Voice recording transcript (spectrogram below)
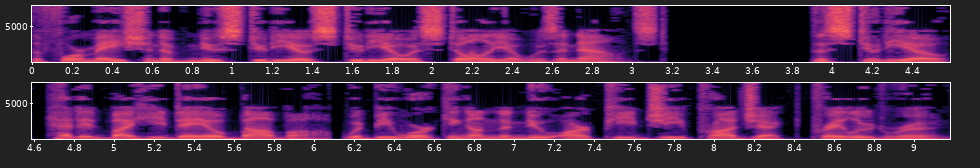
the formation of new studio Studio Istolia was announced. The studio, headed by Hideo Baba, would be working on the new RPG project Prelude Rune.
